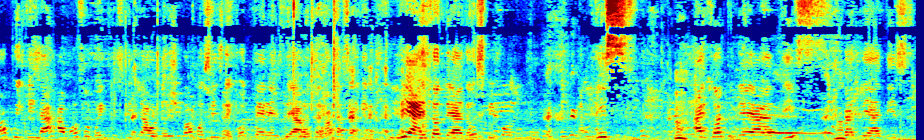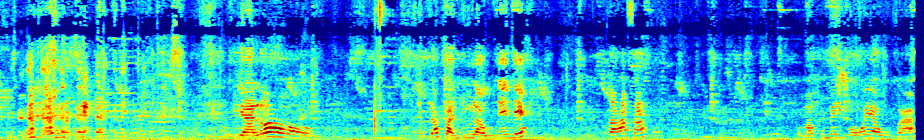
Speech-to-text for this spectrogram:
I'm also going to speak now on Oshiwambo since the godparents they are Oshiwambo speaking. Me, I thought they are those people who this. I thought they are this, but they are this. Yalo, utapandula unene kahafa kumakumbe iko waya uva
